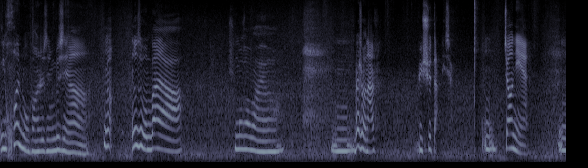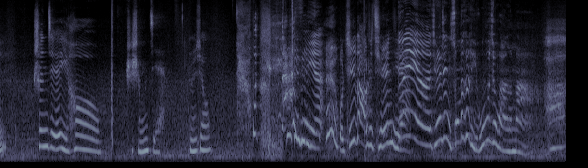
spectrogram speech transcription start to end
你换种方式行不行？啊那那怎么办啊？什么方法呀？嗯，把手拿出来，必须打一下。嗯，教你。嗯，春节以后是什么节？元宵。我打死你！我知道是情人节。对呀，情人节你送他个礼物不就完了吗？啊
